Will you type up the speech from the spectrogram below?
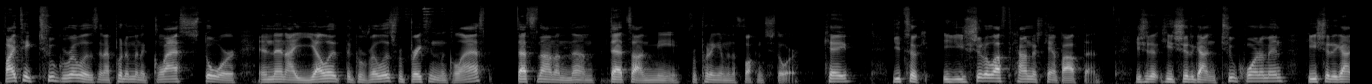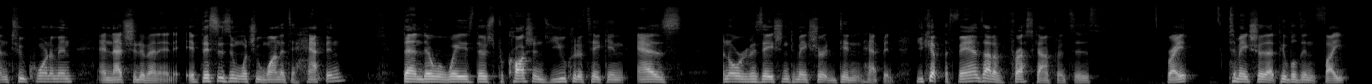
If I take two gorillas and I put them in a glass store and then I yell at the gorillas for breaking the glass, that's not on them. That's on me for putting them in the fucking store. Okay? You took you should have left Conor's camp out then. You should he should have gotten two cornermen, he should have gotten two cornermen, and that should have been it. If this isn't what you wanted to happen, then there were ways there's precautions you could have taken as an organization to make sure it didn't happen. You kept the fans out of press conferences, right? To make sure that people didn't fight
